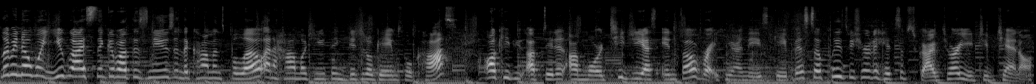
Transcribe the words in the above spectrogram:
Let me know what you guys think about this news in the comments below and how much you think digital games will cost. I'll keep you updated on more TGS info right here on The Escapist, so please be sure to hit subscribe to our YouTube channel.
